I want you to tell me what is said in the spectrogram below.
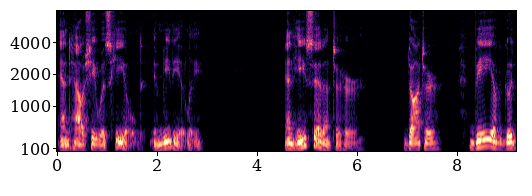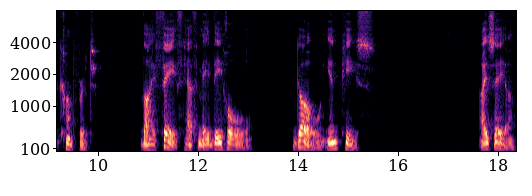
and how she was healed immediately. And he said unto her, Daughter, be of good comfort. Thy faith hath made thee whole. Go in peace. Isaiah.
